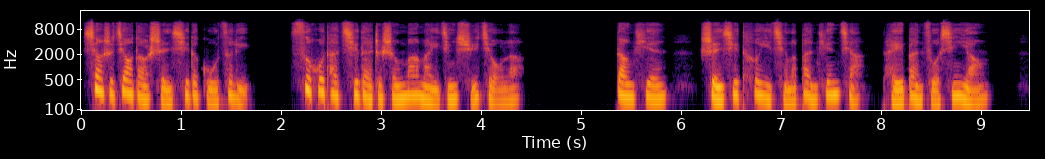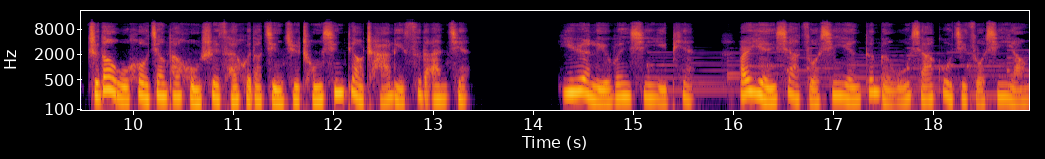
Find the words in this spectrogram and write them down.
像是叫到沈西的骨子里，似乎他期待这声“妈妈”已经许久了。当天，沈西特意请了半天假陪伴左新阳，直到午后将他哄睡，才回到警局重新调查李四的案件。医院里温馨一片，而眼下左心言根本无暇顾及左新阳，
